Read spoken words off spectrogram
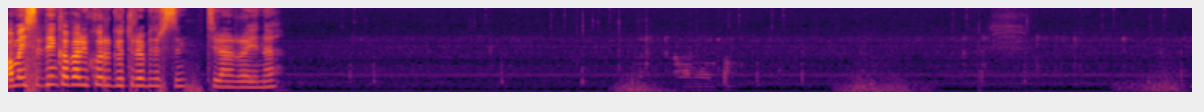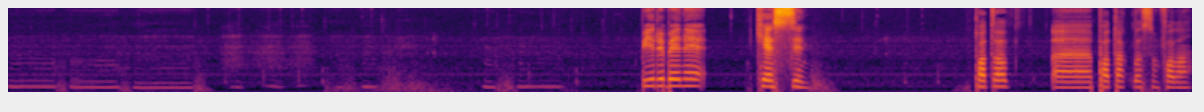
Ama istediğin kadar yukarı götürebilirsin tren rayını. Biri beni kessin. Patat eee, pataklasın falan.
